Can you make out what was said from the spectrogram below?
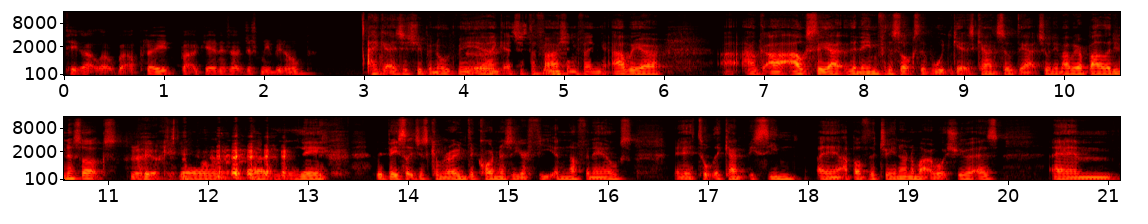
take that little bit of pride. But again, is that just me being old? I think it is just you being old, mate. Yeah, I think it's just a fashion thing. I wear. I'll, I'll say the name for the socks that won't get us cancelled. The actual name. I wear ballerina socks. Right. Okay. So they they basically just come around the corners of your feet and nothing else uh, totally can't be seen uh, above the trainer, no matter what shoe it is. Um,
